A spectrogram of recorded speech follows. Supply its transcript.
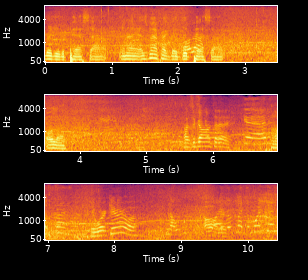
ready to pass out. And I, as a matter of fact, I did pass out. Hola. How's it going today? Good. Huh. It's fun. You work here or? No. Oh, I look like I'm working?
